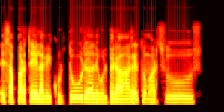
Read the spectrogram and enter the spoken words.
esta parte de la agricultura, de volver a retomar sus,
